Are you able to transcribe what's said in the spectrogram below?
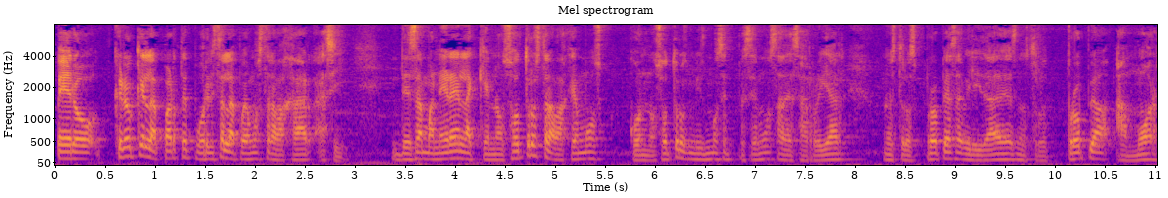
Pero creo que la parte porrista la podemos trabajar así. De esa manera en la que nosotros trabajemos con nosotros mismos, empecemos a desarrollar nuestras propias habilidades, nuestro propio amor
